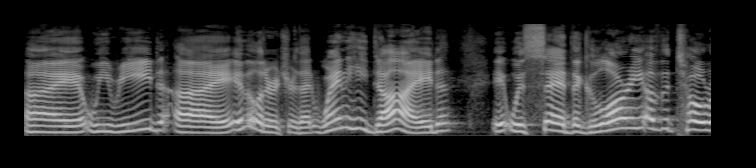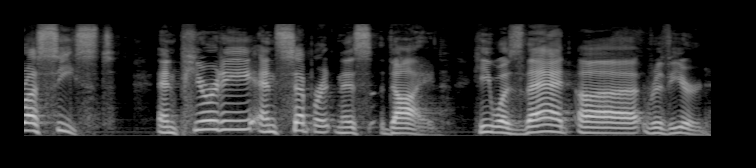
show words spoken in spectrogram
uh, we read uh, in the literature that when he died, it was said, the glory of the Torah ceased, and purity and separateness died. He was that uh, revered,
